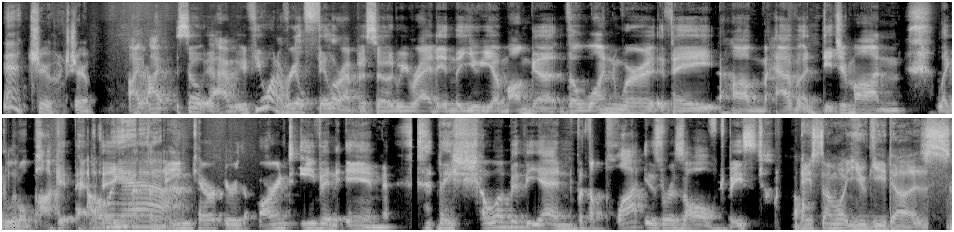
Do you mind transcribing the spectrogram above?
Yeah, true, true. I, I so I, if you want a real filler episode, we read in the Yu-Gi-Oh manga the one where they um have a Digimon like little pocket pet Oh, thing that the main characters aren't even in. They show up at the end, but the plot is resolved based Based on what Yugi does.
